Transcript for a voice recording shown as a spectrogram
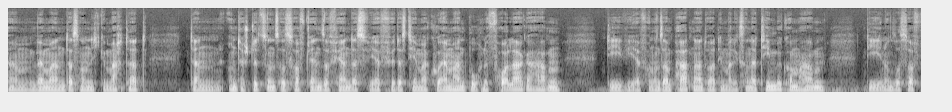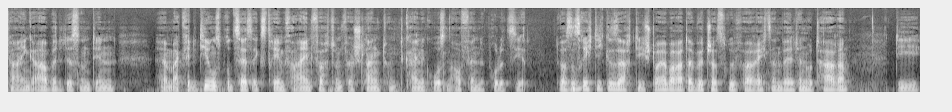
Ähm, wenn man das noch nicht gemacht hat, dann unterstützt unsere Software insofern, dass wir für das Thema QM-Handbuch eine Vorlage haben, die wir von unserem Partner dort, dem Alexander Team, bekommen haben, die in unsere Software eingearbeitet ist und den ähm, Akkreditierungsprozess extrem vereinfacht und verschlankt und keine großen Aufwände produziert. Du hast mhm. es richtig gesagt, die Steuerberater, Wirtschaftsprüfer, Rechtsanwälte, Notare, die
